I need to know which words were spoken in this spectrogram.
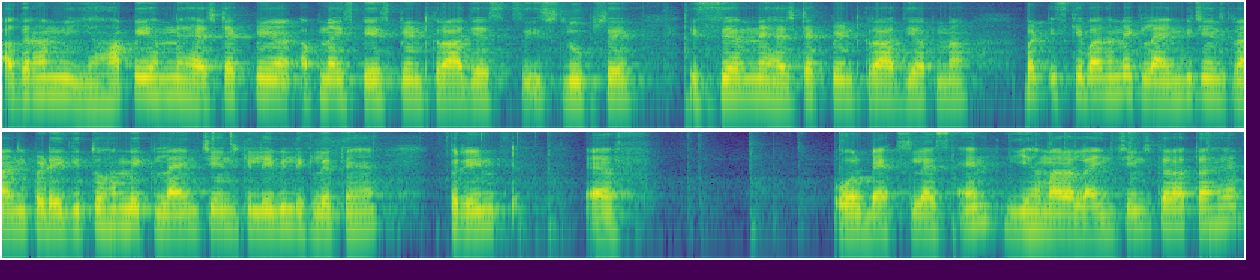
अगर हम यहाँ पे हमने हैशटैग पे अपना स्पेस प्रिंट करा दिया इस लूप से, इससे हमने हैशटैग प्रिंट करा दिया अपना बट इसके बाद हमें एक लाइन भी चेंज करानी पड़ेगी तो हम एक लाइन चेंज के लिए भी लिख लेते हैं प्रिंट एफ़ और बैक स्लैश एन ये हमारा लाइन चेंज कराता है।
